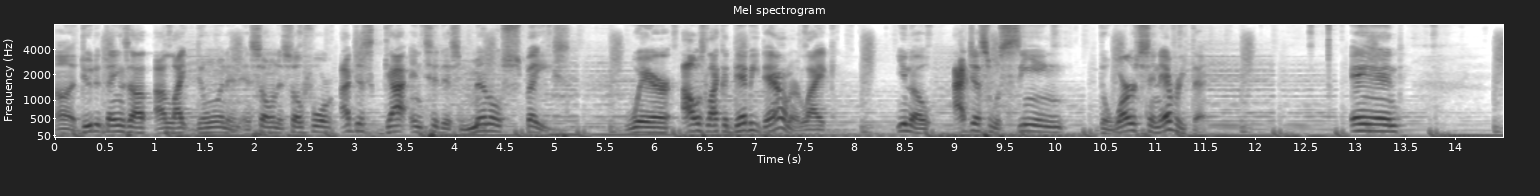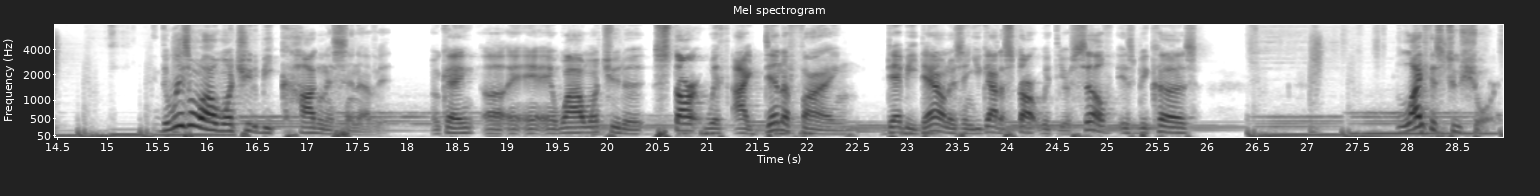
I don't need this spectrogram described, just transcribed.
uh, do the things I, I like doing and, and so on and so forth, I just got into this mental space where I was like a Debbie Downer. Like, you know, I just was seeing the worst in everything. And the reason why I want you to be cognizant of it, okay, uh, and, and why I want you to start with identifying Debbie Downers, and you got to start with yourself, is because life is too short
